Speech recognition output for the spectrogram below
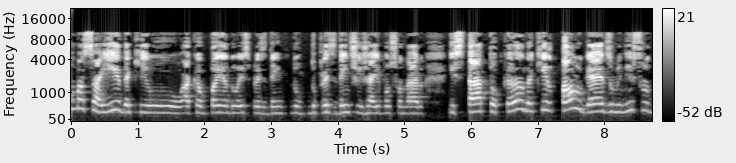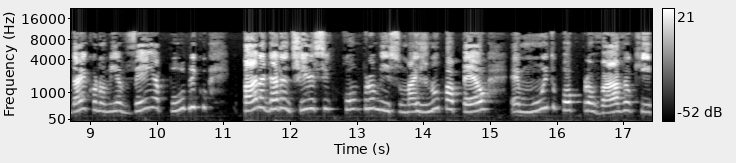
uma saída que o, a campanha do ex-presidente, do, do presidente Jair Bolsonaro está tocando é que Paulo Guedes, o ministro da Economia, venha público para garantir esse compromisso, mas no papel é muito pouco provável que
